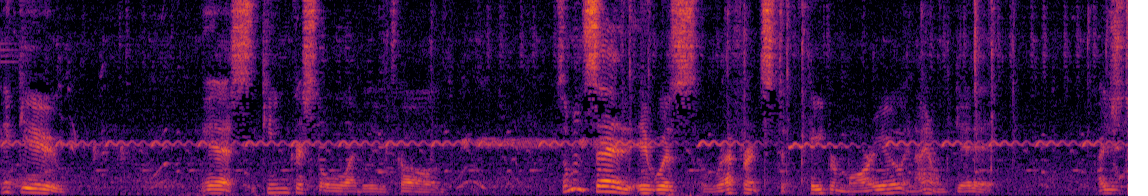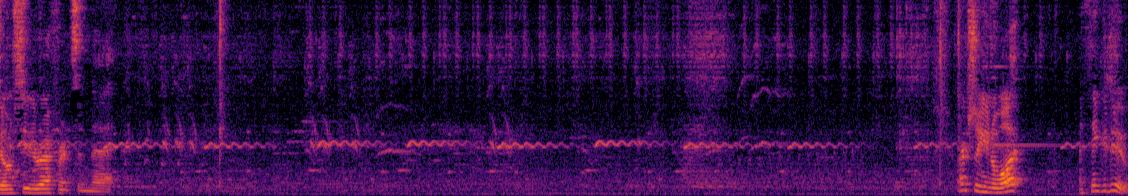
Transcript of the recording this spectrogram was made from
Thank you. Yes, the King Crystal, I believe it's called. Someone said it was a reference to Paper Mario, and I don't get it. I just don't see the reference in that. Actually, you know what? I think I do.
